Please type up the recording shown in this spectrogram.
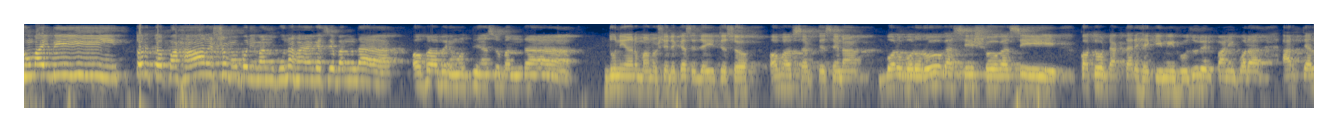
ঘুমাইবি? তোর তো পাহাড় সম পরিমাণ গুনাহ হয়ে গেছে বান্দা। অভাবের মধ্যে আসো বান্দা। দুনিয়ার মানুষের কাছে যাইতেছ, অভাব ছাড়তেছে না। বড় বড় রোগ আছে, শোক আছে। কত ডাক্তার, হেকিমি, হুজুরের পানি পড়া আর তেল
